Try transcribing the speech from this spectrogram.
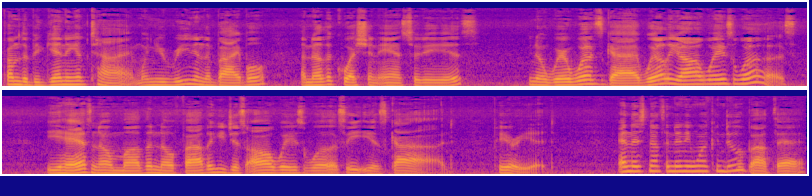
from the beginning of time. When you read in the Bible, another question answered is, you know, where was God? Well, he always was. He has no mother, no father. He just always was. He is God, period. And there's nothing anyone can do about that.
